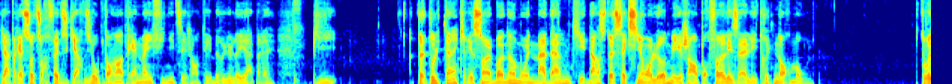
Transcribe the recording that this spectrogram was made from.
Puis après ça, tu refais du cardio, puis ton entraînement est fini. Tu sais, genre, t'es brûlé après. Puis t'as tout le temps, Chris, un bonhomme ou une madame qui est dans cette section-là, mais genre pour faire les, les trucs normaux. Toi,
